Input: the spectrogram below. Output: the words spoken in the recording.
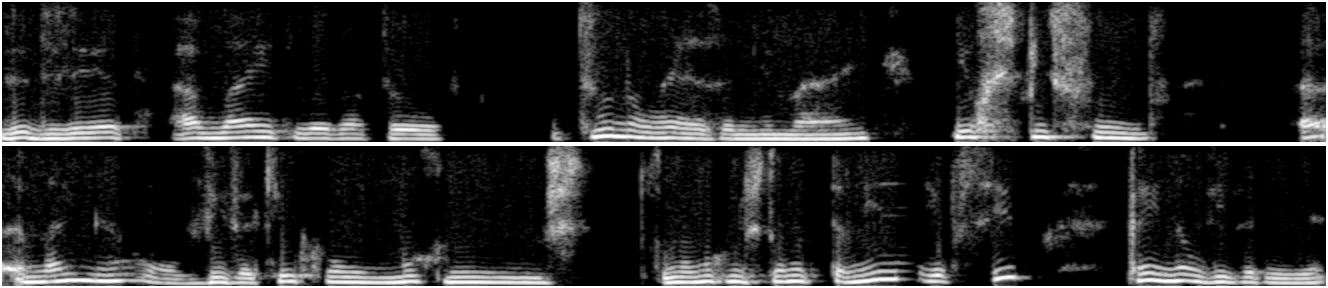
de dizer à mãe que lhe adotou, tu não és a minha mãe, eu respiro fundo. A, mãe não, vive aquilo com um murro no, com um murro no estômago também, eu percebo quem não viveria,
